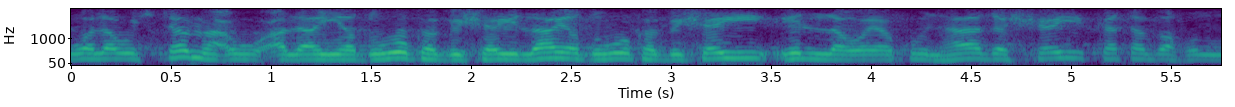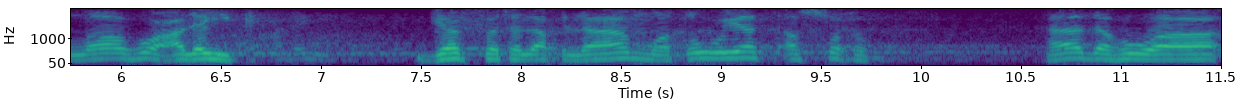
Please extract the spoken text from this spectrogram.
ولو اجتمعوا على أن يضروك بشيء لا يضروك بشيء إلا ويكون هذا الشيء كتبه الله عليك. جفت الأقلام وطويت الصحف. هذا هو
